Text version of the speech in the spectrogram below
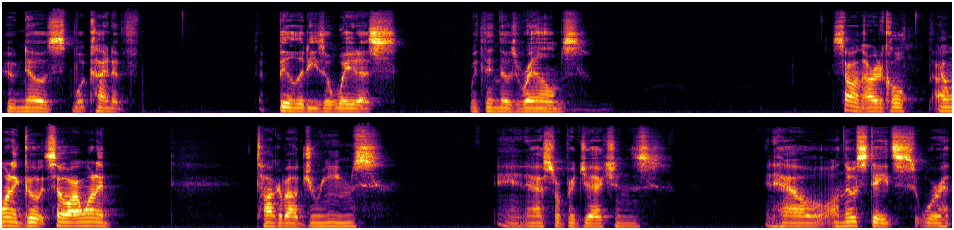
who knows what kind of abilities await us within those realms. Saw an article. I want to go so i want to talk about dreams and astral projections and how on those states we're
